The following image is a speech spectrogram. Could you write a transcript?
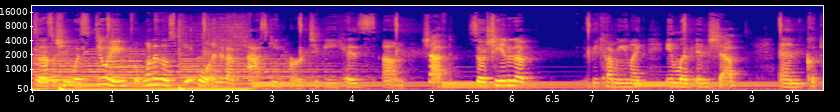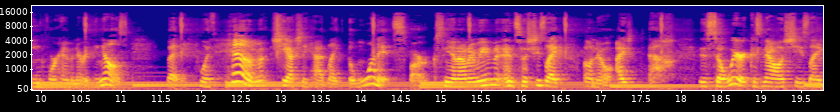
so that's what she was doing. But one of those people ended up asking her to be his um, chef. So she ended up becoming like a live-in chef and cooking for him and everything else. But with him, she actually had like the wanted sparks, you know what I mean? And so she's like, oh no, I, ugh, this is so weird because now she's like,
